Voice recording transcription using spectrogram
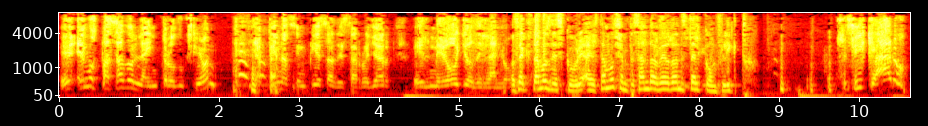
hemos pasado la introducción y apenas empieza a desarrollar el meollo de la novela. O sea que estamos descubriendo, estamos empezando a ver dónde está el conflicto. Sí, claro,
